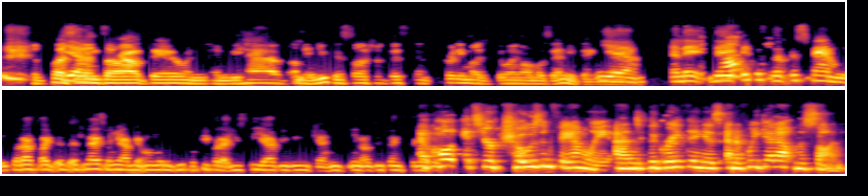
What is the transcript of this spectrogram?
the precedents yeah. are out there and, and we have, I mean, you can social distance pretty much doing almost anything. Yeah. Now and they they it's, it's family. So that's like it's, it's, nice when you have your own little group of people that you see every week and you know do things together. I call it it's your chosen family. And the great thing is and if we get out in the sun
